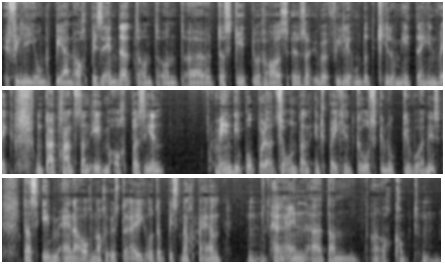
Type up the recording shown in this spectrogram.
viele Jungbären auch besendet und, und äh, das geht durchaus also über viele hundert Kilometer hinweg. Und da kann es dann eben auch passieren, wenn die Population dann entsprechend groß genug geworden ist, dass eben einer auch nach Österreich oder bis nach Bayern mhm. herein äh, dann auch kommt. Mhm.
